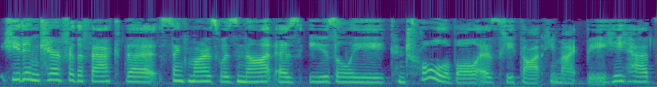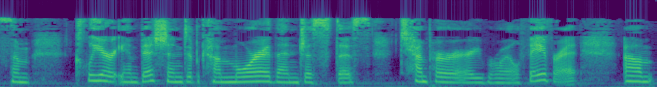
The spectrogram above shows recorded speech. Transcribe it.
he didn't care for the fact that Cinq Mars was not as easily controllable as he thought he might be. He had some clear ambition to become more than just this temporary royal favorite. Um,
